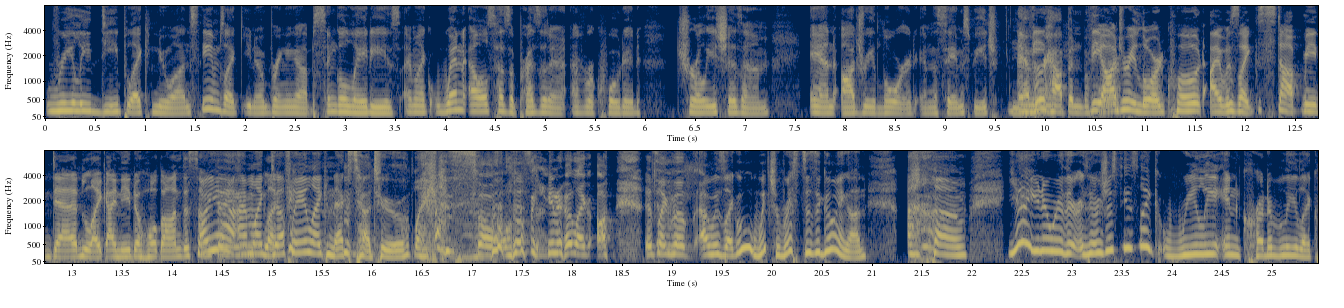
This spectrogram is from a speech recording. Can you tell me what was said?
really deep like nuanced themes like you know bringing up single ladies. I'm like when else has a president ever quoted Shirley Chisholm and Audre Lorde in the same speech? Never I mean, happened before. The Audre Lorde quote, I was like, "Stop me dead!" Like I need to hold on to something. Oh yeah, I'm like, definitely like next tattoo, like so you know, like uh, it's like the I was like, ooh, which wrist is it going on? Um, yeah, you know where there there's just these like really incredibly like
